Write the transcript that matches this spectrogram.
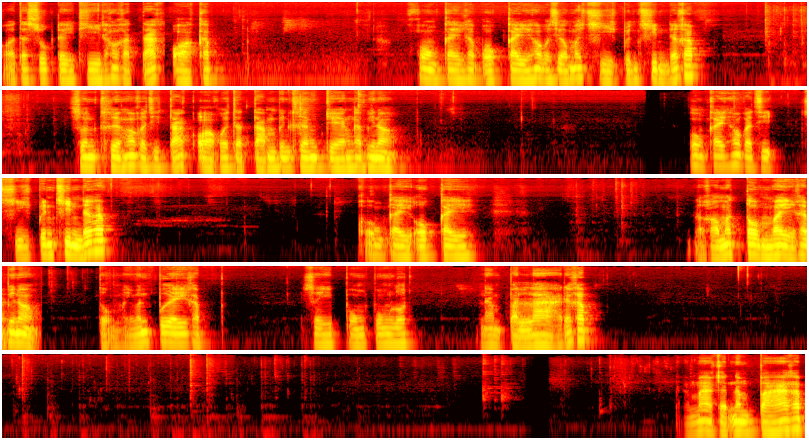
อตะสุกได้ทีเท่ากับตักออกครับโครงไก่กับอกไก่เขาก็จะเอามาฉีกเป็นชิ้นเด้อครับ ส่วนเครื่องเขาก็สิตักออกไว้แต่ตำเป็นเครื่องแกงครับพี่น้องโครงไก่เขาก็สิฉีกเป็นชิ้นเด้อครับโครงไก่อกไก่แล้วเขามาต้มไว้ครับพี่น้องต้มให้มันเปื่อยครับ ใส่ผงปรุงรส น้ำปลาร้าเด้อครับ มากกับน้ำปลาครับ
